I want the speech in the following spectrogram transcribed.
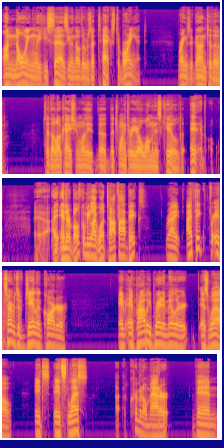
Unknowingly, he says, even though there was a text to bring it, brings a gun to the to the location where the the 23 year old woman is killed. Eh, eh, it, and they're both going to be like what top five picks? Right. I think for in terms of Jalen Carter and, and probably Brandon Miller as well, it's it's less a criminal matter than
